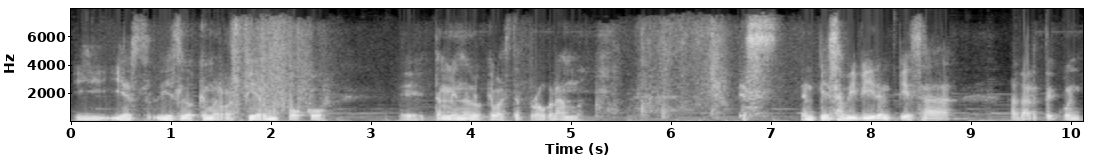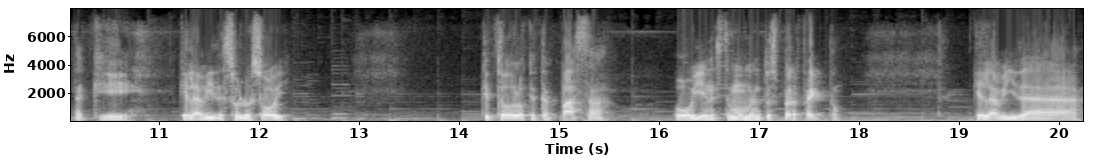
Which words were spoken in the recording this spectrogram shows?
Y, es, lo que me refiero un poco eh, también a lo que va este programa. Empieza a vivir, empieza a, darte cuenta que la vida solo es hoy, que todo lo que te pasa hoy en este momento es perfecto, que la vida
